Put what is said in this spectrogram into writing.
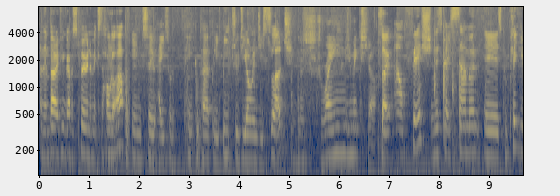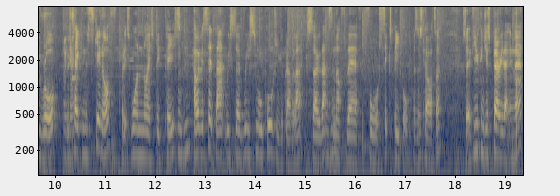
And then Barry, if you can grab a spoon and mix the whole lot up into a sort of pink, purpley, beetrooty, orangey sludge. What a strange mixture. So our fish, in this case salmon, is completely raw. We've taken the skin off, but it's one nice big piece. Mm-hmm. However, said that, we serve really small portions of Gravlax, so that's mm-hmm. enough there for four or six people as a starter. So if you can just bury that in there.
